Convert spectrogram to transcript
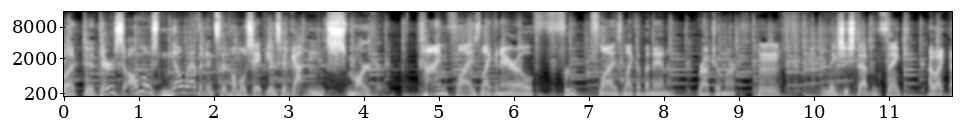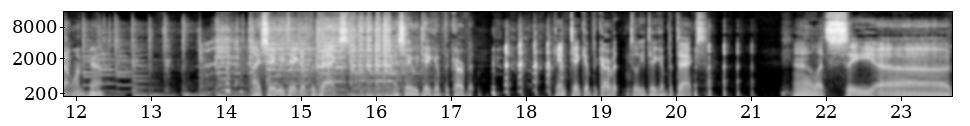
But uh, there's almost no evidence that Homo sapiens have gotten smarter. Time flies like an arrow. Fruit flies like a banana. Groucho Marx. Hmm. It makes you stop and think. I like that one. Yeah. I say we take up the tax. I say we take up the carpet. Can't take up the carpet until you take up the tax. Uh, let's see. Uh,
